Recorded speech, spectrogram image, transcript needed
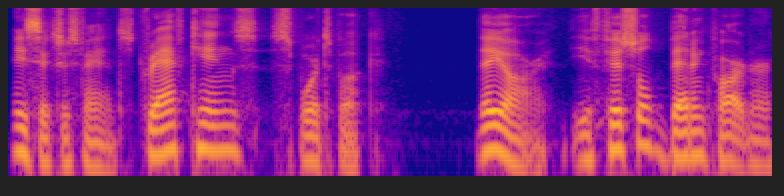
Hey, Sixers fans, DraftKings Sportsbook. They are the official betting partner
